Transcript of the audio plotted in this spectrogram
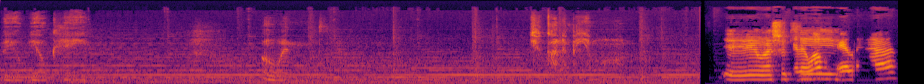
But you'll be okay. Oh, and Eu acho que. Ela, é ela,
